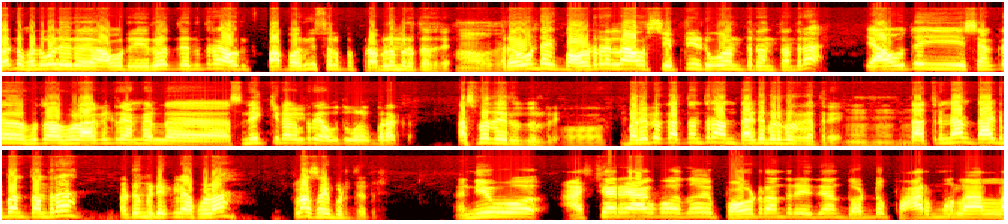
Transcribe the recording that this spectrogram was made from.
ದೊಡ್ಡ ಹೊಲಗಳು ಅವ್ರು ಇರೋದ್ರಿಂದ ಅವ್ರಿಗೆ ಪಾಪ ಅವ್ರಿಗೆ ಸ್ವಲ್ಪ ಪ್ರಾಬ್ಲಮ್ ಇರ್ತದ್ರಿ. ರೌಂಡ್ ಆಗಿ ಬೌಡರ್ ಎಲ್ಲ ಅವ್ರ ಸೇಫ್ಟಿ ಇಟ್ಕೊಂತಾರ ಅಂತಂದ್ರ ಯಾವುದೇ ಈ ಶಂಕ ಹುದ ಹುಳ ಆಗಲ್ರಿ ಆಮೇಲೆ ಸ್ನೇಕ್ ಆಗಲ್ರಿ ಯಾವ್ದು ಒಳಗ್ ಬರಕ್ ಆಸ್ಪದ ಇರುದಿಲ್ರಿ. ಬರ್ಬೇಕಂತಂದ್ರ ಅದ್ ದಾಟಿ ಬರ್ಬೇಕಾಗತ್ರಿ ದಾತ್ರಿ. ಮೇಲೆ ದಾಟಿ ಬಂತಂದ್ರ ಆಟೋಮೆಟಿಕ್ಲಿ ಹುಳ ಕ್ಲಾಸ್ ಆಗಿಬಿಡ್ತೈತ್ರಿ. ನೀವು ಆಶ್ಚರ್ಯ ಆಗ್ಬೋದು ಪೌಡರ್ ಅಂದ್ರೆ ಇದೇನ್ ದೊಡ್ಡ ಫಾರ್ಮುಲಾ ಅಲ್ಲ.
